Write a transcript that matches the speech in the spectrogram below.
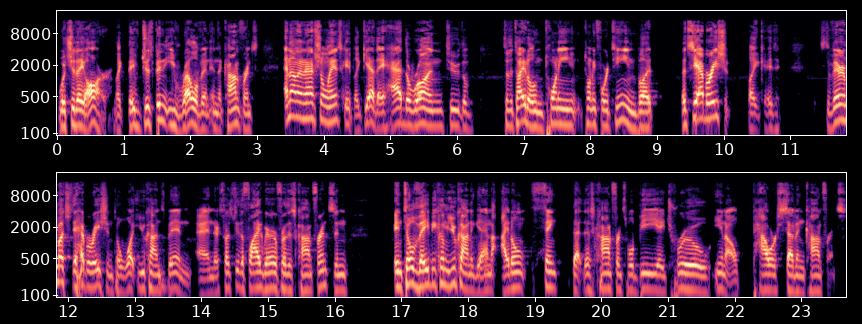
which they are. Like they've just been irrelevant in the conference and on a national landscape. Like, yeah, they had the run to the to the title in 20, 2014, but that's the aberration. Like it, it's very much the aberration to what UConn's been, and they're supposed to be the flag bearer for this conference. And until they become UConn again, I don't think that this conference will be a true, you know, Power Seven conference?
